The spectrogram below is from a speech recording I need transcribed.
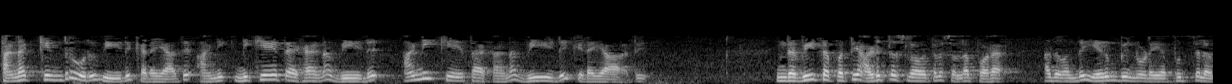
தனக்கென்று ஒரு வீடு கிடையாது. அணி நிகேதகன வீடு அணிகேதகன வீடு கிடையாது. இந்த வீட்டை பத்தி அடுத்த ஸ்லோகத்துல சொல்ல போற. அது வந்து எறும்பினுடைய புத்துல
